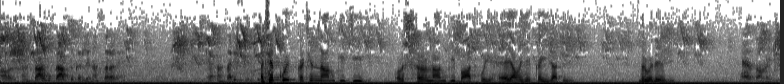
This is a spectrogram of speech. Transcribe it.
और संसार को प्राप्त कर लेना सरल है। या सांसारिक अच्छा कोई कठिन नाम की चीज़ और सरल नाम की बात कोई है या वैसे कही जाती है? ध्रुवदेव जी। है स्वामी जी।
